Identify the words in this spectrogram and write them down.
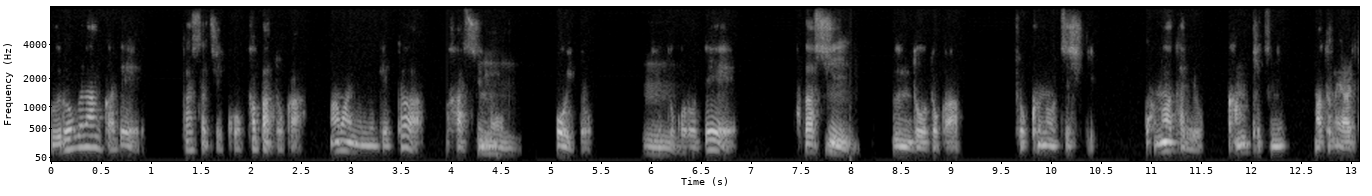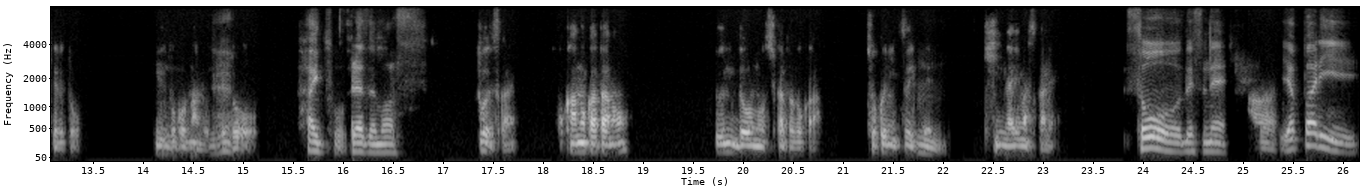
ブログなんかで私たちこうパパとかママに向けた発信も多いとういうところで、正しい運動とか食の知識、このあたりを簡潔にまとめられているというところなんですけど、はい。そうありがとうございます。どうですかね？他の方の運動の仕方とか食についてうん。気になりますかね、そうですね。はやっぱり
